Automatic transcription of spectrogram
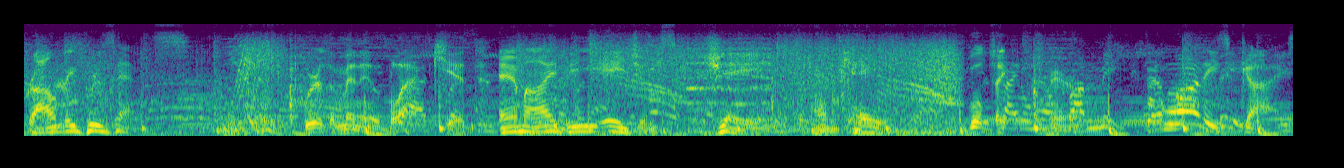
proudly presents We're the men in black, kid. MIB agents J and K. We'll take it from here. Who are these guys?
